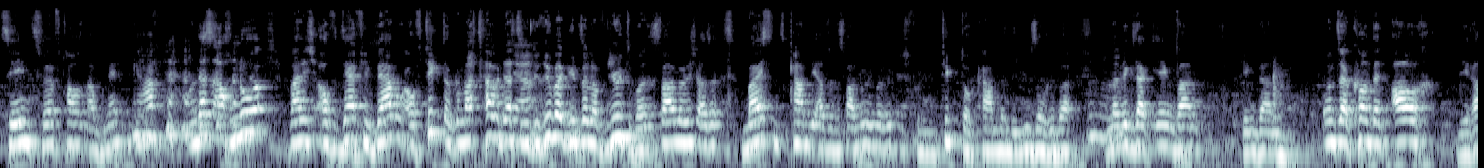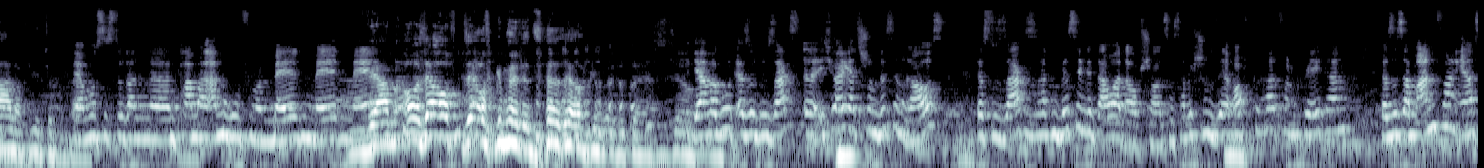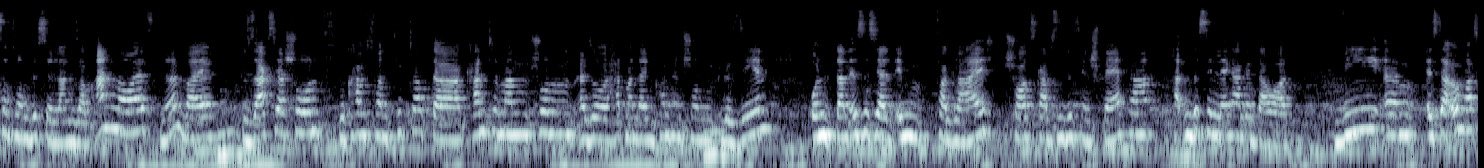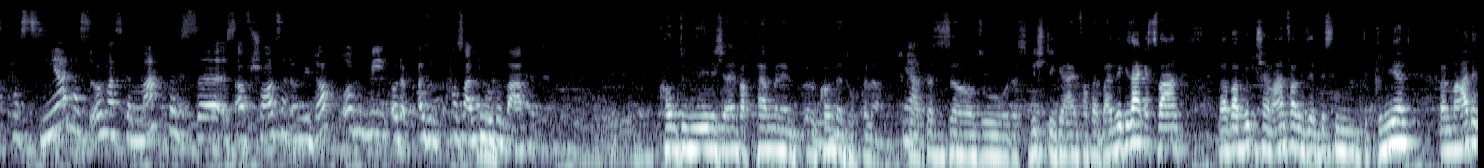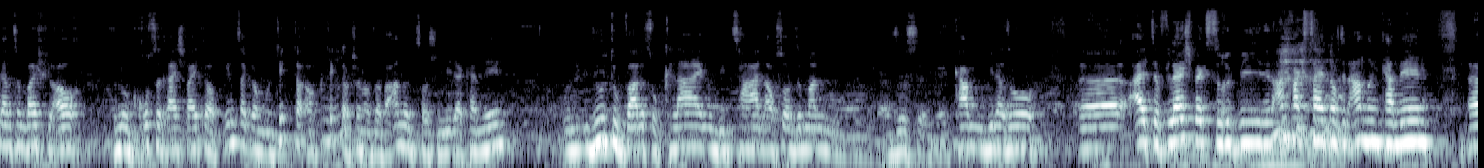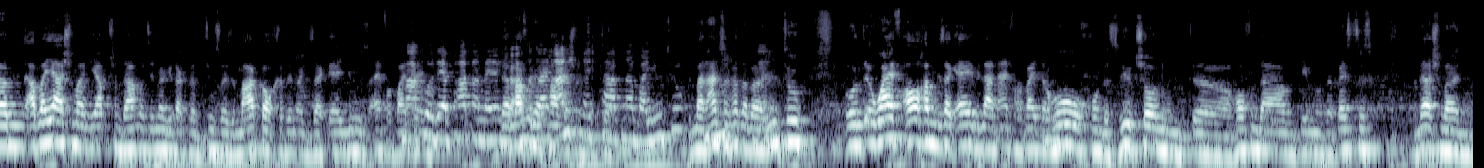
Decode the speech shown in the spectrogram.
10.000, 12.000 Abonnenten gehabt. Und das auch nur, weil ich auf sehr viel Werbung auf TikTok gemacht habe, dass ja. die rübergehen sollen auf YouTube. Also das war nur nicht, also meistens kamen die, also das war nur immer wirklich von TikTok kamen dann die User rüber. Mhm. Und dann wie gesagt, irgendwann ging dann unser Content auch viral auf YouTube. Ja, musstest du dann äh, ein paar Mal anrufen und melden, melden, melden. Wir haben auch sehr oft, sehr oft gemeldet, sehr, sehr oft gemeldet. Ja, ja aber gut, also du sagst, äh, ich höre jetzt schon ein bisschen raus, dass du sagst, es hat ein bisschen gedauert auf Shorts. Das habe ich schon sehr oft gehört von Creatoren, dass es am Anfang erst noch so ein bisschen langsam anläuft, ne? weil du sagst ja schon, du kamst von TikTok, da kannte man schon, also hat man deinen Content schon gesehen. Und dann ist es ja im Vergleich, Shorts gab es ein bisschen später, hat ein bisschen länger gedauert. Wie ähm, ist da irgendwas passiert? Hast du irgendwas gemacht, dass äh, es auf Shorts dann irgendwie doch irgendwie oder also hast du einfach nur gewartet? kontinuierlich einfach permanent äh, Content hochgeladen. Ich glaube, ja. das ist auch so das Wichtige einfach dabei. Wie gesagt, es waren, war, war wirklich am Anfang ein bisschen deprimierend, weil man hatte dann zum Beispiel auch so eine große Reichweite auf Instagram und TikTok, auch TikTok mhm. schon, also auf anderen Social Media Kanälen. Und YouTube war das so klein und die Zahlen auch so, also man also es kamen wieder so äh, alte Flashbacks zurück wie in den Anfangszeiten auf den anderen Kanälen. Ähm, aber ja, ich meine, ihr habt schon damals immer gesagt, beziehungsweise Marco auch hat immer gesagt, ey Jungs, einfach weiter. Marco, der Partnermanager, der also dein Ansprechpartner bei YouTube. Mein Ansprechpartner bei YouTube. Und äh, Wife auch haben gesagt, ey, wir laden einfach weiter hoch und es wird schon und äh, hoffen da und geben unser Bestes. Und da, ich meine,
